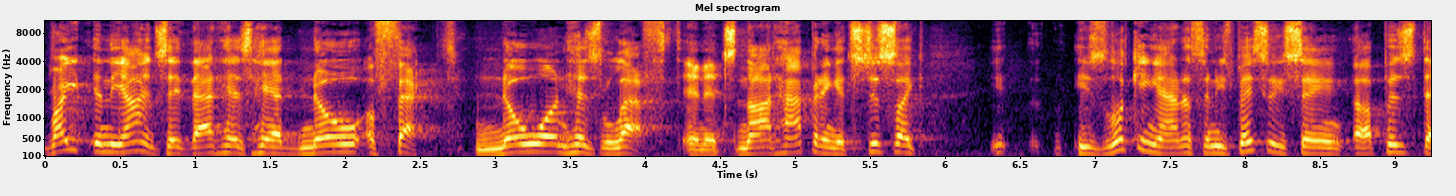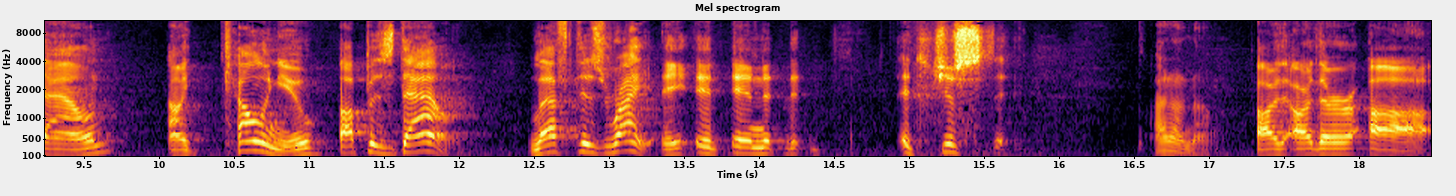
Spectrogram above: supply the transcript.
right in the eye and say that has had no effect. No one has left, and it's not happening. It's just like he's looking at us and he's basically saying up is down. I'm telling you, up is down, left is right. It, it, and it, it's just, I don't know. Are, are there, uh,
